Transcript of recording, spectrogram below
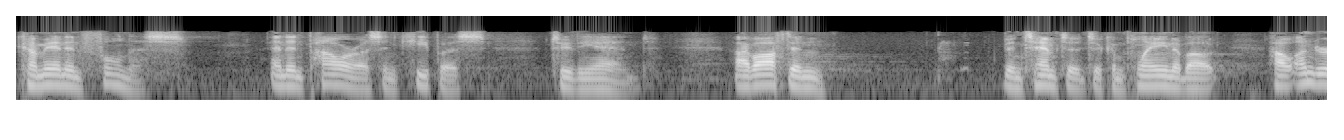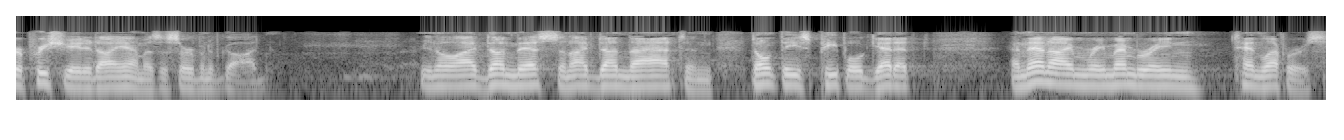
come in in fullness and empower us and keep us to the end. I've often been tempted to complain about how underappreciated I am as a servant of God. You know, I've done this and I've done that, and don't these people get it? And then I'm remembering ten lepers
